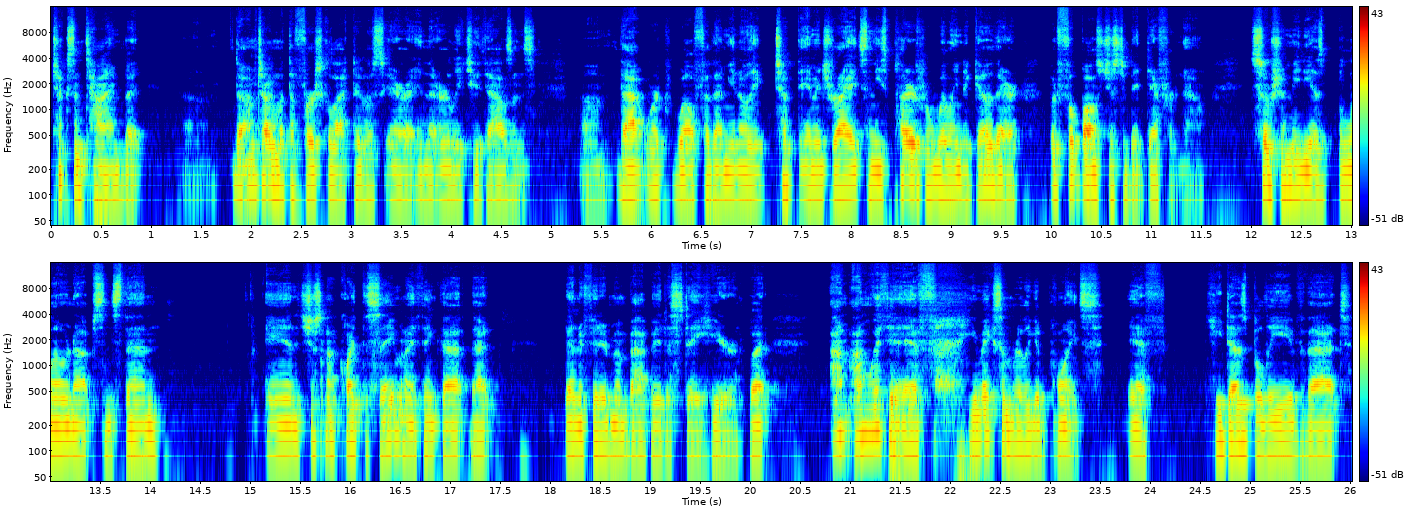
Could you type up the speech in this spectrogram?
Took some time, but uh, the, I'm talking about the first Galacticos era in the early 2000s. Um, that worked well for them. You know, they took the image rights, and these players were willing to go there. But football is just a bit different now. Social media has blown up since then, and it's just not quite the same. And I think that that benefited Mbappe to stay here. But I'm, I'm with you. If you make some really good points, if he does believe that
